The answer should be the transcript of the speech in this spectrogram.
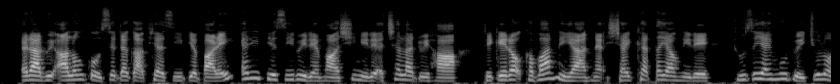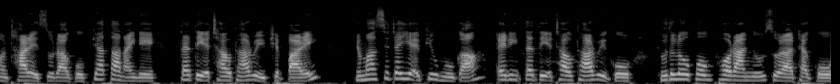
။အဲ့ဒါတွေအားလုံးကိုစစ်တပ်ကဖျက်ဆီးပစ်ပါတယ်။အဲ့ဒီပစ္စည်းတွေထဲမှာရှိနေတဲ့အချက်လက်တွေဟာတကယ်တော့ကမ္ဘာနေရာအနှံ့ရိုက်ခတ်တက်ရောက်နေတဲ့ဒူးစရိုက်မှုတွေကျူးလွန်ထားတယ်ဆိုတာကိုပြသနိုင်တဲ့တပ်တွေအထောက်အထားတွေဖြစ်ပါတယ်။မြန်မာစစ်တပ်ရဲ့အပြုအမူကအဲ့ဒီတပ်တွေအထောက်အထားတွေကိုလူသလိုပုံဖော်တာမျိုးဆိုတာထက်ကို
